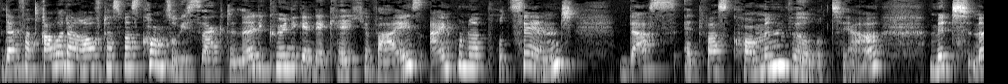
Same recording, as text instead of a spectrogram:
dann vertraue darauf, dass was kommt, so wie ich sagte. Ne? Die Königin der Kelche weiß 100 Prozent, dass etwas kommen wird. Ja, mit ne,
